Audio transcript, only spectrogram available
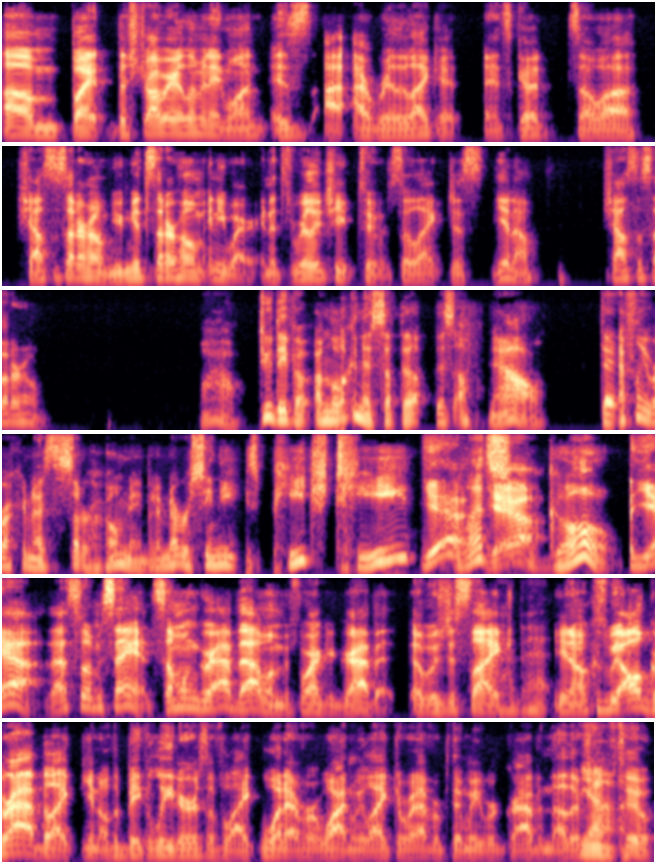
Um, but the strawberry lemonade one is I, I really like it. It's good. So uh shouts to Sutter Home. You can get Sutter Home anywhere and it's really cheap too. So like just, you know, shouts to Sutter Home. Wow, dude, they've. I'm looking this up. This up now. Definitely recognize the Sutter Home name, but I've never seen these peach tea. Yeah. Let's yeah. go. Yeah. That's what I'm saying. Someone grabbed that one before I could grab it. It was just like you know, because we all grabbed like, you know, the big leaders of like whatever wine we liked or whatever, but then we were grabbing the other Yeah. stuff too.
